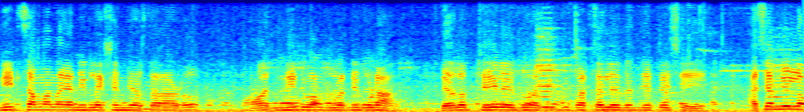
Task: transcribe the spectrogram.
నీటి సంబంధంగా నిర్లక్ష్యం చేస్తున్నాడు. నీటి వనరులన్నీ కూడా డెవలప్ చేయలేదు అభివృద్ధి పరచలేదు అని చెప్పేసి అసెంబ్లీలో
